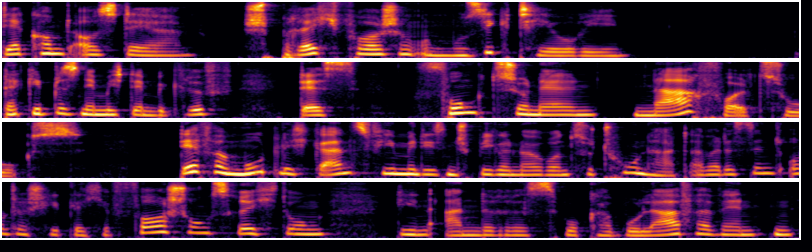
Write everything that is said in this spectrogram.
der kommt aus der Sprechforschung und Musiktheorie. Da gibt es nämlich den Begriff des funktionellen Nachvollzugs, der vermutlich ganz viel mit diesen Spiegelneuronen zu tun hat. Aber das sind unterschiedliche Forschungsrichtungen, die ein anderes Vokabular verwenden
